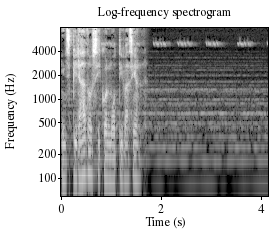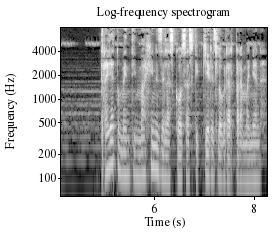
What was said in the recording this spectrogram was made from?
inspirados y con motivación. Trae a tu mente imágenes de las cosas que quieres lograr para mañana.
